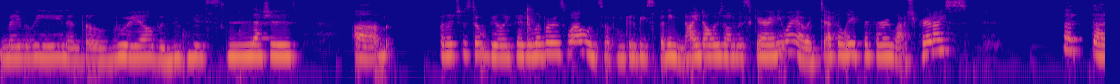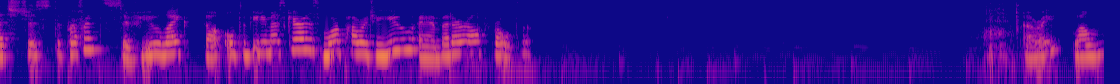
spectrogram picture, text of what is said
Maybelline and the L'Oreal Voluminous Lashes. Um, but I just don't feel like they deliver as well. And so if I'm going to be spending $9 on a mascara anyway, I would definitely prefer Lash Paradise. But that's just a preference. If you like the Ulta Beauty mascaras, more power to you and better off for Ulta. All right, well,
